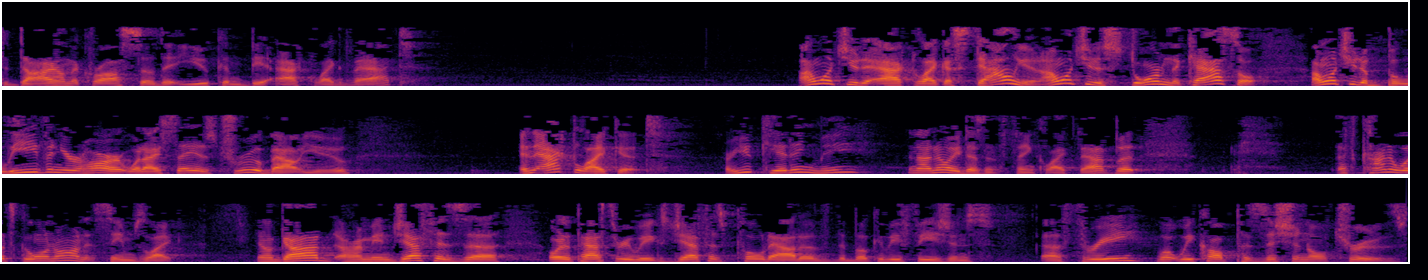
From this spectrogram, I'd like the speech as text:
to die on the cross so that you can be, act like that." I want you to act like a stallion. I want you to storm the castle. I want you to believe in your heart what I say is true about you and act like it. Are you kidding me? And I know he doesn't think like that, but that's kind of what's going on, it seems like. You know, God, I mean, Jeff has, uh, over the past three weeks, Jeff has pulled out of the book of Ephesians uh, three what we call positional truths.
